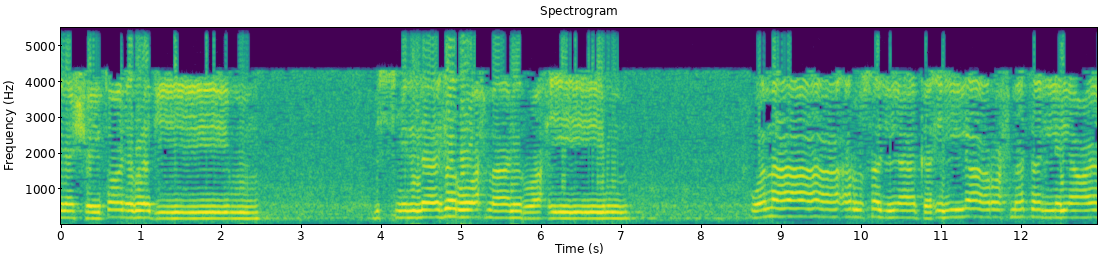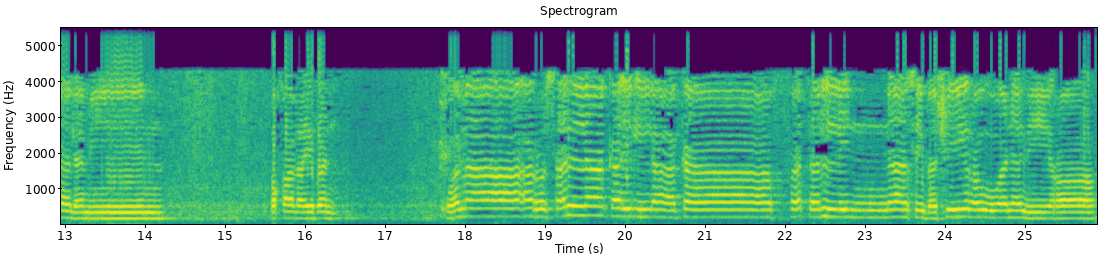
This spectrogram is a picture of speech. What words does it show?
من الشيطان الرجيم. بسم الله الرحمن الرحيم. وما أرسلناك إلا رحمة للعالمين. وقال أيضا وما أرسلناك إلا كافة للناس بشيرا ونذيرا.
